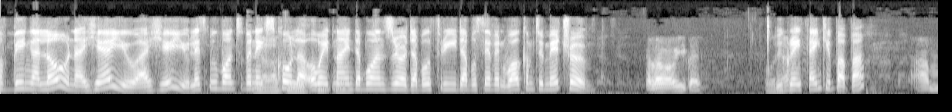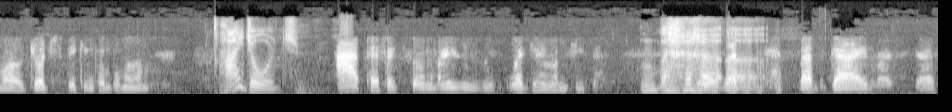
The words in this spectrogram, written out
of being alone. I hear you. I hear you. Let's move on to the next Lucky caller. people. 089 Welcome to Metro. Hello, how are you guys? We're great. Thank you, Papa. I'm uh, George speaking from Pumalang. Hi, George. Ah, perfect song, Maizuzu. What jail Mchita. Mm-hmm. So that that guy must just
